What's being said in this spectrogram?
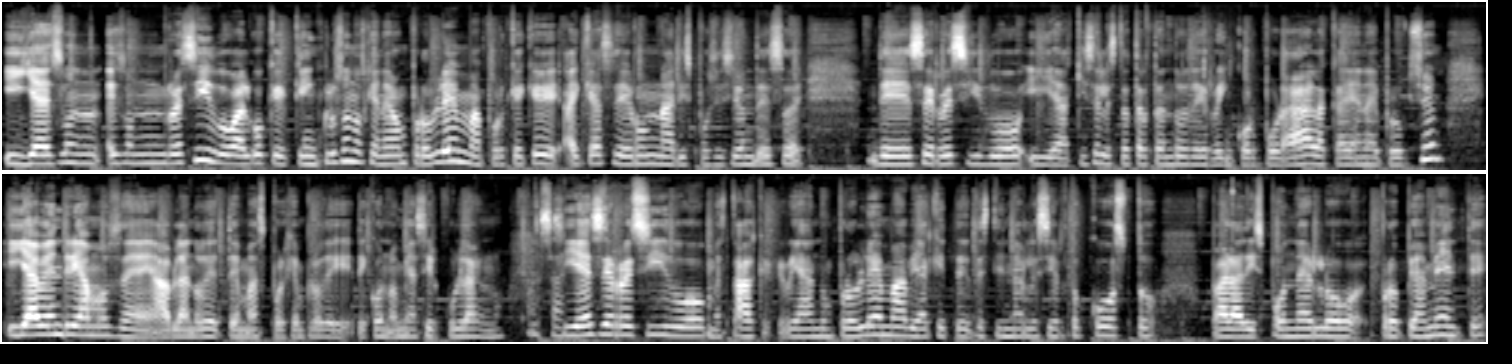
y ya es un, es un residuo, algo que, que, incluso nos genera un problema porque hay que, hay que hacer una disposición de ese, de ese residuo y aquí se le está tratando de reincorporar a la cadena de producción y ya vendríamos eh, hablando de temas, por ejemplo, de, economía circular, ¿no? Si ese residuo me estaba creando un problema, había que destinarle cierto costo para disponerlo propiamente,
